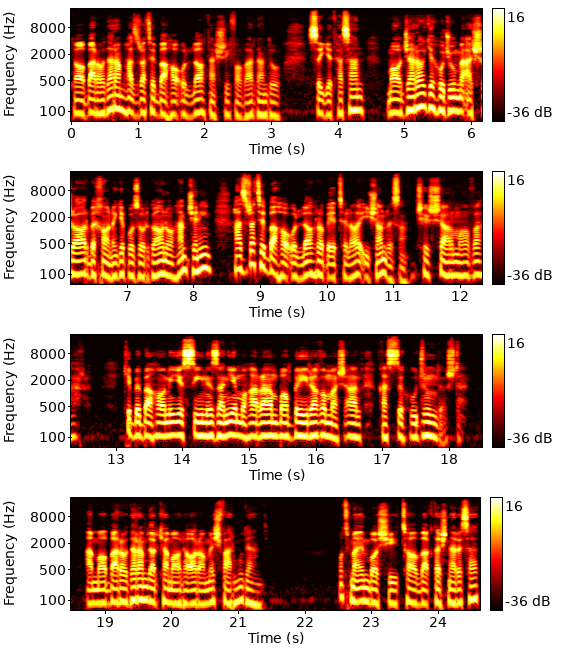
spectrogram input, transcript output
تا برادرم حضرت بهاءالله تشریف آوردند و سید حسن ماجرای هجوم اشرار به خانه بزرگان و همچنین حضرت بهاءالله را به اطلاع ایشان رساند. چه شرماور که به بهانه سینه زنی محرم با بیرق و مشعل قصد هجوم داشتند. اما برادرم در کمال آرامش فرمودند مطمئن باشید تا وقتش نرسد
